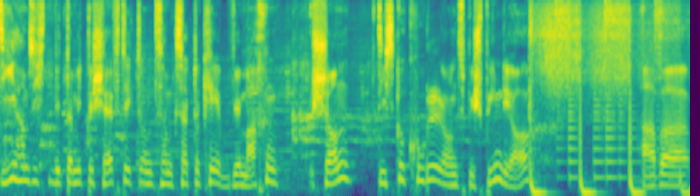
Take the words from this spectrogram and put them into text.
die haben sich mit, damit beschäftigt und haben gesagt, okay, wir machen schon Disco-Kugel und bespielen die auch. Aber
